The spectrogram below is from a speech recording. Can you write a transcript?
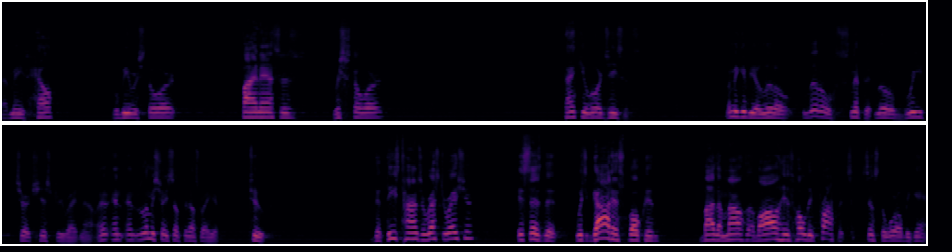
That means health will be restored, finances restored. Thank you, Lord Jesus. Let me give you a little, little snippet, little brief church history right now. And, and, and let me show you something else right here, too. That these times of restoration, it says that which God has spoken by the mouth of all his holy prophets since the world began.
